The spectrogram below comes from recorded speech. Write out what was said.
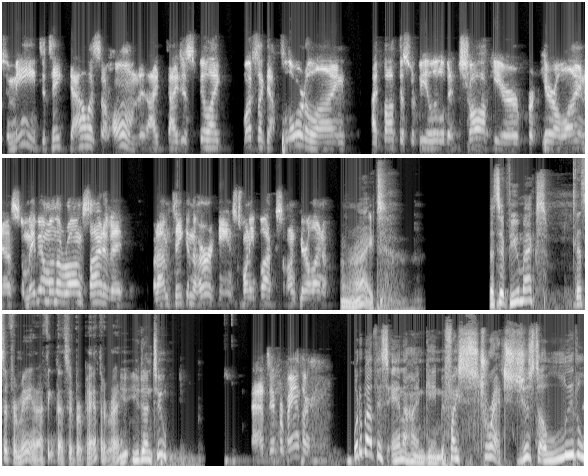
to me to take Dallas at home. I, I just feel like much like that Florida line, I thought this would be a little bit chalkier for Carolina. So maybe I'm on the wrong side of it, but I'm taking the Hurricanes, 20 bucks on Carolina. All right. That's it for you, Max? That's it for me, and I think that's it for Panther, right? You, you done too? That's it for Panther. What about this Anaheim game? If I stretch just a little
